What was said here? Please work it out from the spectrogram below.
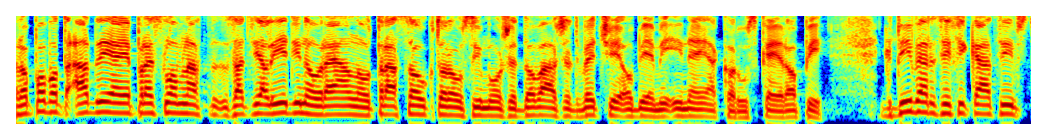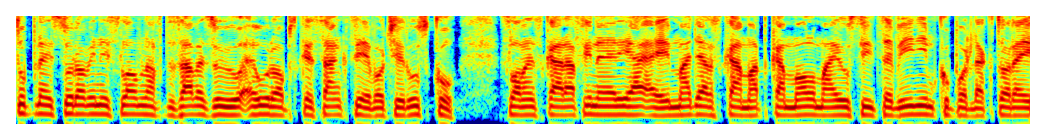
Ropovod Adria je pre Slovnaft zatiaľ jedinou reálnou trasou, ktorou si môže dovážať väčšie objemy inej ako ruskej ropy. K diverzifikácii vstupnej suroviny Slovnaft zavezujú európske sankcie voči Rusku. Slovenská rafinéria a jej maďarská matka MOL majú síce výnimku, podľa ktorej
